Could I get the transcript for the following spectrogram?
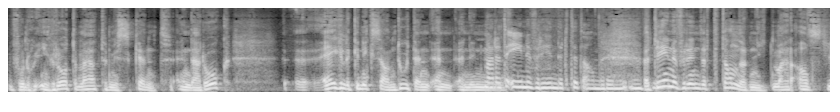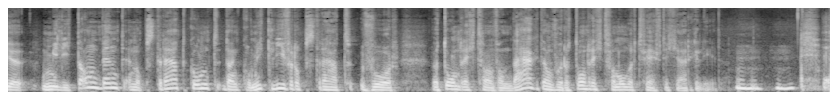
voor in grote mate miskent. En daar ook eigenlijk niks aan doet. En, en, en in, maar het ene verhindert het andere niet. Natuurlijk. Het ene verhindert het andere niet. Maar als je militant bent en op straat komt, dan kom ik liever op straat voor het onrecht van vandaag dan voor het onrecht van 150 jaar geleden. Mm -hmm. uh,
